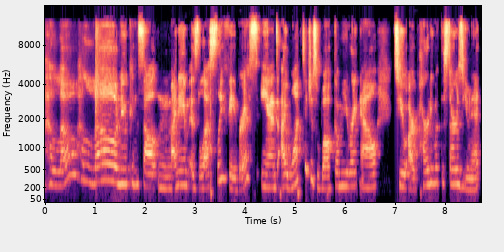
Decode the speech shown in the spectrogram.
Hello, hello, new consultant. My name is Leslie Fabris, and I want to just welcome you right now to our Party with the Stars unit.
